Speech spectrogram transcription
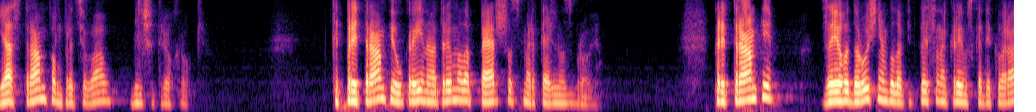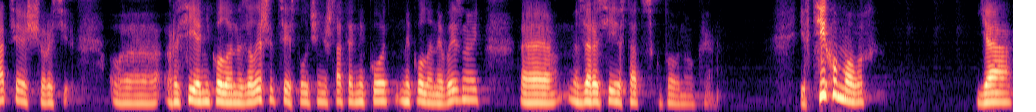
Я з Трампом працював більше трьох років. При Трампі Україна отримала першу смертельну зброю. При Трампі за його дорученням була підписана Кримська декларація, що Росія, Росія ніколи не залишиться, і Сполучені Штати ніколи не визнають е, за Росією статус окупованого Криму. І в цих умовах я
